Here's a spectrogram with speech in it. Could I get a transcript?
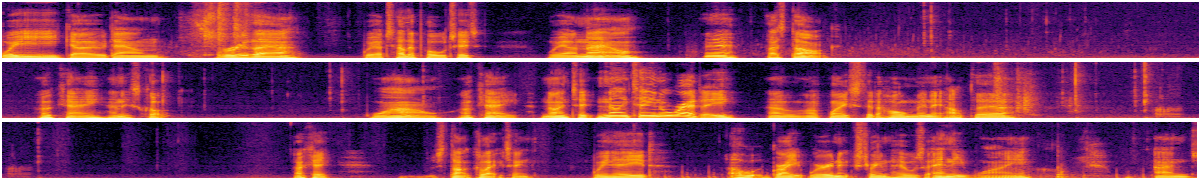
We go down through there. We are teleported. We are now... Yeah, that's dark. Okay, and it's got... Wow, okay. 19, 19 already? Oh, I've wasted a whole minute up there. Okay, start collecting. We need Oh, great. We're in Extreme Hills anyway. And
